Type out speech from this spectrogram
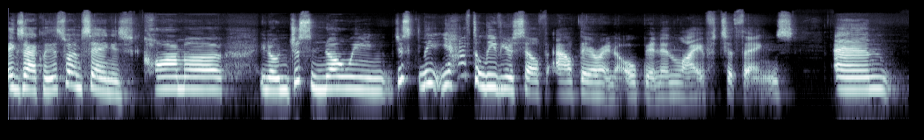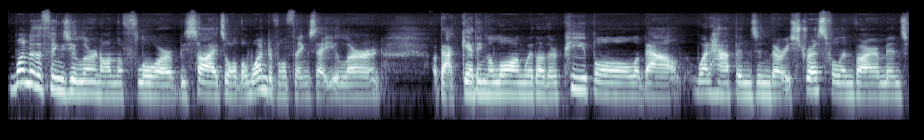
Exactly. That's what I'm saying is karma, you know, just knowing, just leave, you have to leave yourself out there and open in life to things. And one of the things you learn on the floor, besides all the wonderful things that you learn, about getting along with other people, about what happens in very stressful environments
